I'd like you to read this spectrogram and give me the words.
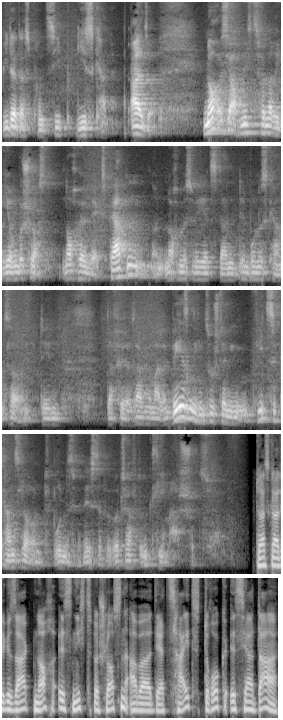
Wieder das Prinzip Gießkanne. Also, noch ist ja auch nichts von der Regierung beschlossen. Noch hören wir Experten und noch müssen wir jetzt dann den Bundeskanzler und den dafür, sagen wir mal, im Wesentlichen zuständigen Vizekanzler und Bundesminister für Wirtschaft und Klimaschutz hören. Du hast gerade gesagt, noch ist nichts beschlossen, aber der Zeitdruck ist ja da.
